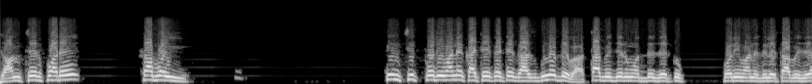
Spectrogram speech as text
যন্ত্রের পরে সব ওই কিঞ্চিত পরিমাণে কাটিয়ে কাটিয়ে গাছগুলো দেবা। তাবিজের মধ্যে যেটুক পরিমাণে দিলে তাবিজে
